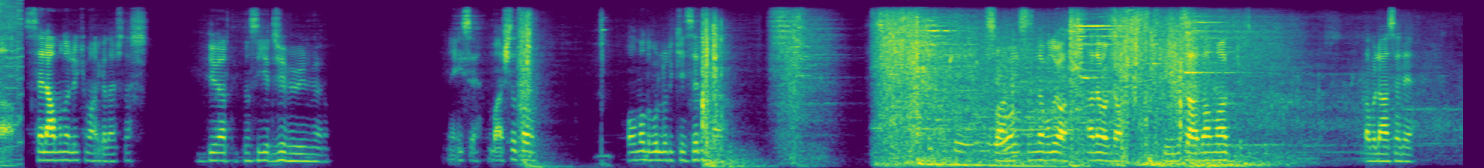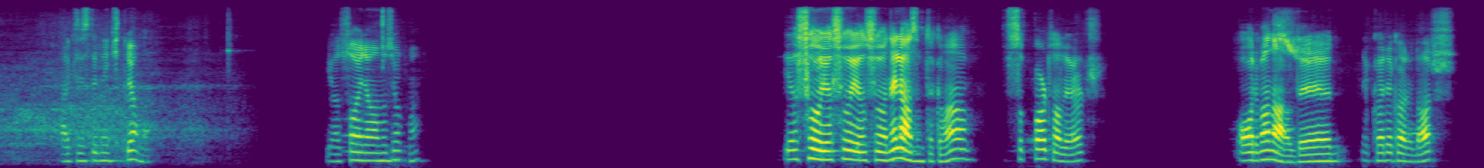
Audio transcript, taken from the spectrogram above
Ya selamun aleyküm arkadaşlar. Diyor artık nasıl gireceğimi bilmiyorum. Neyse başlatalım. Olmadı buraları keserim ya. Saniyesinde buluyor. Hadi bakalım. Bilgisayardan vazgeç. WASD. Herkes istediğini kilitliyor mu? Yasuo oynamamız yok mu? Yasuo, Yasuo, Yasuo. Ne lazım takıma? Support alıyor. Orman aldı. Yukarı koridor.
